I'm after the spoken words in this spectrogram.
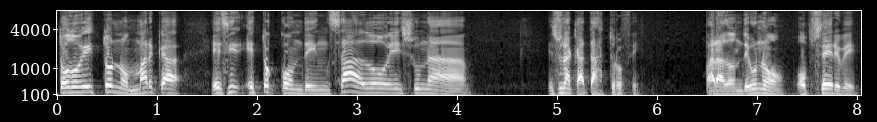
todo esto nos marca, es decir, esto condensado es una, es una catástrofe para donde uno observe.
